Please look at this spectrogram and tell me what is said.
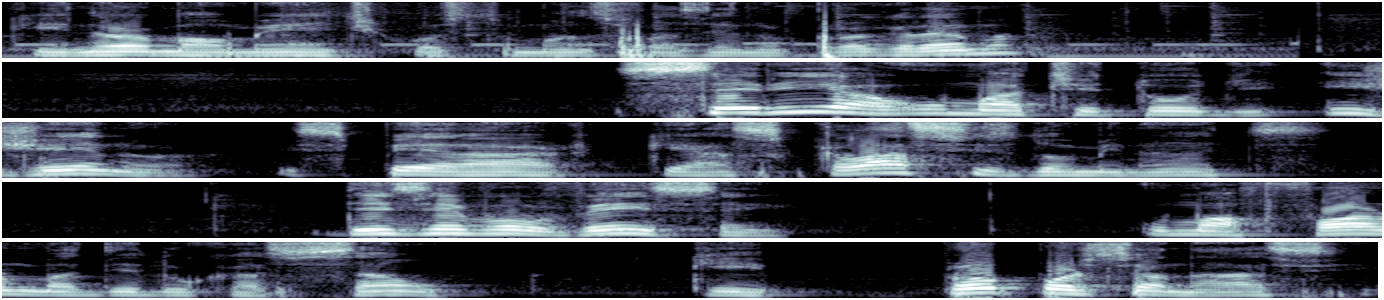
que normalmente costumamos fazer no programa. Seria uma atitude ingênua esperar que as classes dominantes desenvolvessem uma forma de educação que proporcionasse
